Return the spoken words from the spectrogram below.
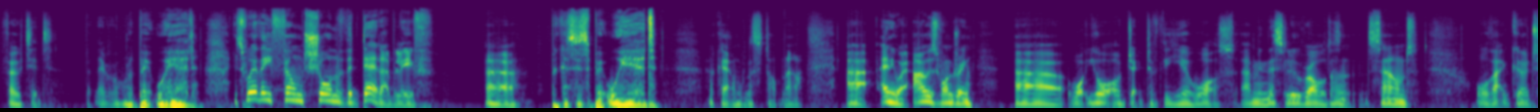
voted, but they were all a bit weird. It's where they filmed Shaun of the Dead, I believe, uh, because it's a bit weird. Okay, I'm going to stop now. Uh, anyway, I was wondering uh, what your object of the year was. I mean, this loo roll doesn't sound all that good.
